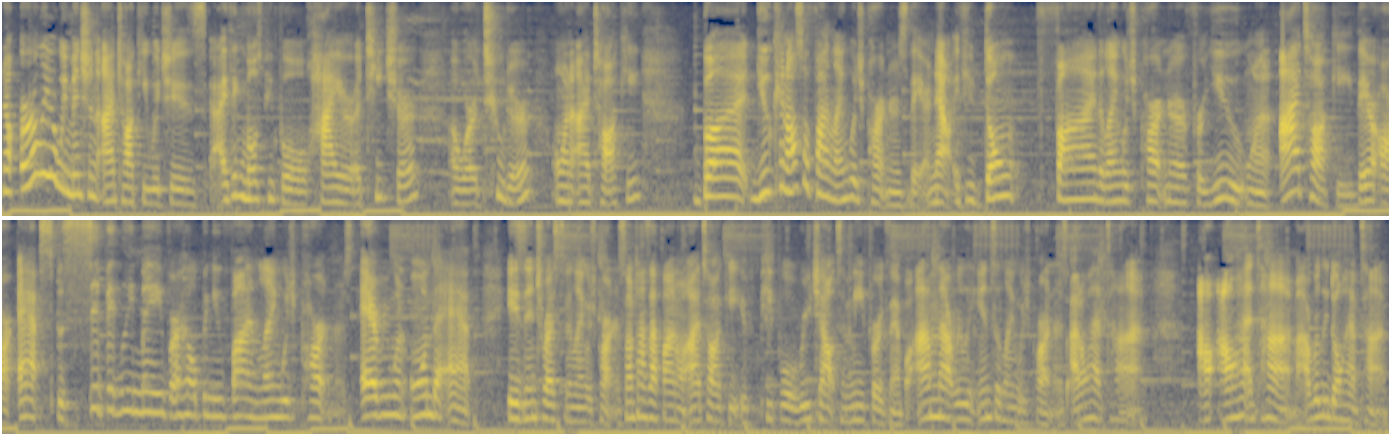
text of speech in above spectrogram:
Now, earlier we mentioned italki, which is, I think most people hire a teacher or a tutor on italki, but you can also find language partners there. Now, if you don't find a language partner for you on italki. There are apps specifically made for helping you find language partners. Everyone on the app is interested in language partners. Sometimes I find on italki if people reach out to me, for example, I'm not really into language partners. I don't have time. I, don't have time. I really don't have time.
